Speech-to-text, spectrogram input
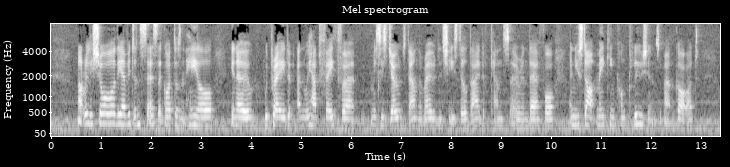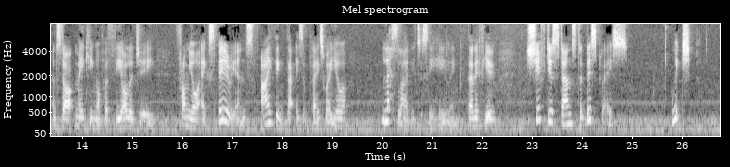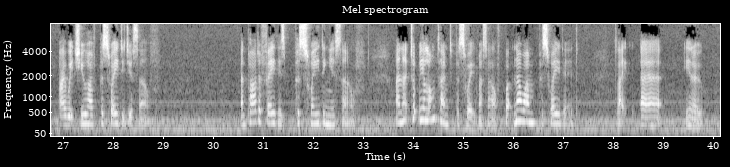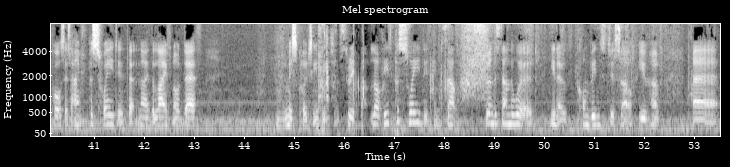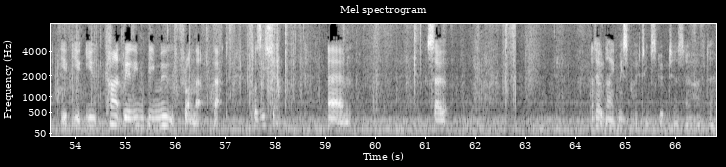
not really sure the evidence says that God doesn't heal you know we prayed and we had faith for Mrs. Jones down the road and she still died of cancer and therefore and you start making conclusions about God and start making up a theology from your experience I think that is a place where you're less likely to see healing than if you shift your stance to this place which by which you have persuaded yourself and part of faith is persuading yourself and it took me a long time to persuade myself, but now I'm persuaded. Like, uh, you know, Paul says, I'm persuaded that neither life nor death, misquoting Ephesians 3 about love, he's persuaded himself. You understand the word? You know, convinced yourself. You have, uh, you, you, you can't really be moved from that, that position. Um, so I don't like misquoting scripture, so I have to I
